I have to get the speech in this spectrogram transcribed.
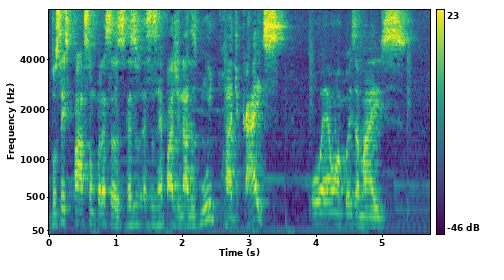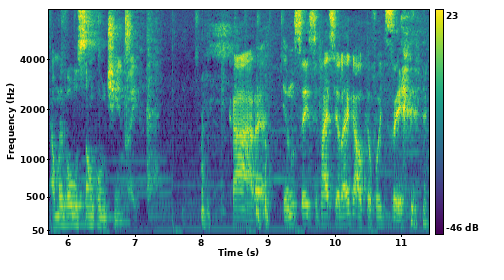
Vocês passam por essas, essas repaginadas muito radicais? Ou é uma coisa mais. É uma evolução contínua aí? Cara, eu não sei se vai ser legal o que eu vou dizer.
